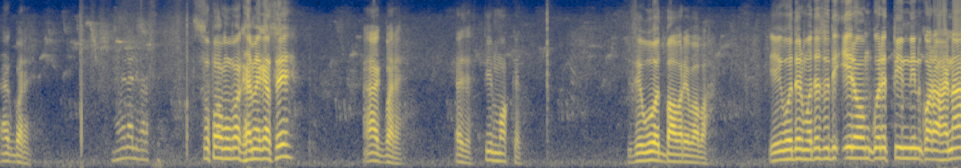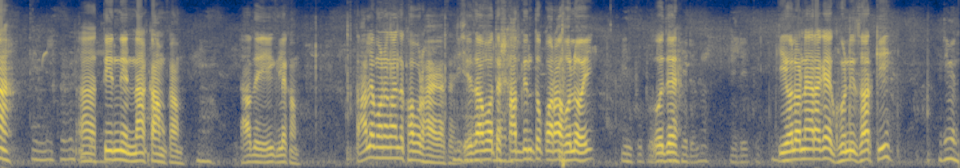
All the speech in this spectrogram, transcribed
একবারে। সোফা মোফা ঘেমে গেছে। একবারে। এই যে তিন মক্কেল। যে ওদ বাবারে বাবা। এই ওদের মধ্যে যদি এরকম করে তিন দিন করা হয় না? তিন দিন না কাম কাম। তাহলে এইগুলো কাম। তাহলে মনে করেন যে খবর হয়ে গেছে। এ যাবতে সাত দিন তো করা হলোই। ও যে কি হলো না এর আগে? ঘূর্ণিঝড় কি? জিমেল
